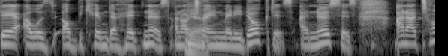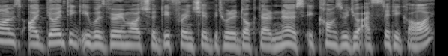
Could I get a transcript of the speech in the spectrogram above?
there. I was, I became the head nurse, and I Yeah. trained many doctors and nurses. And at times, I don't think it was very much a differentiate between a doctor and nurse. It comes with your aesthetic eye,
